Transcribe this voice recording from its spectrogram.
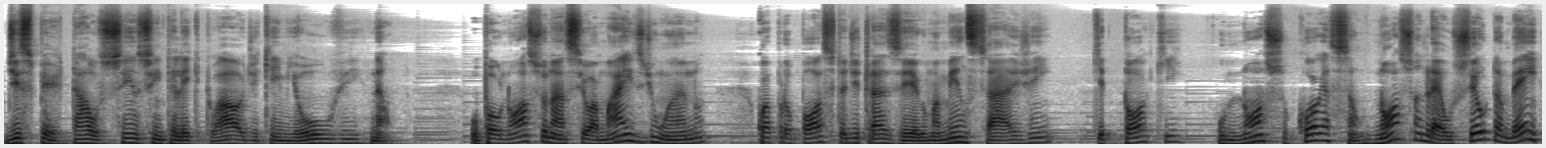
despertar o senso intelectual de quem me ouve, não. O Pão Nosso nasceu há mais de um ano com a proposta de trazer uma mensagem que toque o nosso coração. Nosso André, o seu também,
